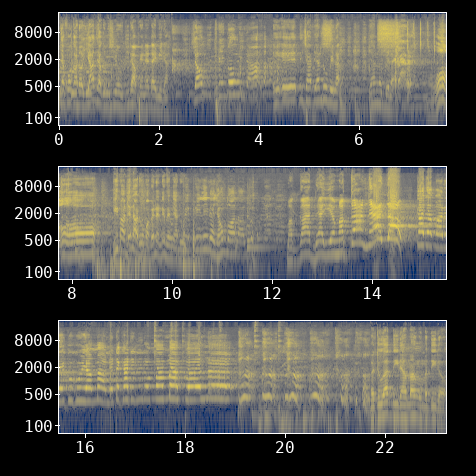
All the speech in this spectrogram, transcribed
မြက်ခွက်ကတော့ရားကြကုန်မရှိတော့တီတာဖင်းနဲ့တိုက်မိတာရောင်းပြီးဖင်ကုန်းမိတာအေးအေးတေချာပြန်ထုတ်ပေးလိုက်ပြန်လုပ်ပေးလိုက်ဝေါဒီမှာမျက်နှာထုံးမှာဘယ်နဲ့နင့်ဖင်ပြန်ထုတ်ဖင်ဖင်လေးများရောင်းသွားလာလို့မကတဲ့ရမကနဲ့တော့ကတာပါတယ်ကိုကိုရမလည်းတခါတလေတော့မမပါလို့ဘသူကတီတာမှန်းကိုမသိတော့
